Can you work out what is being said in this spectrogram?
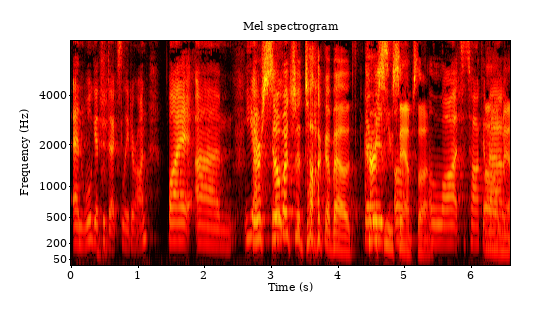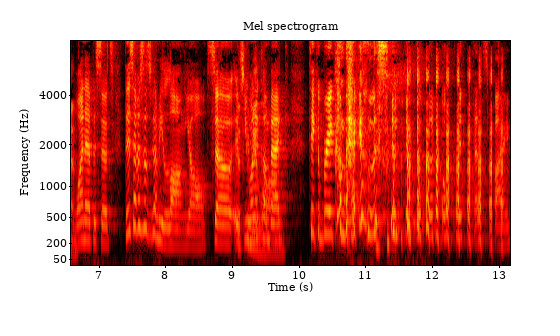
And we'll get to Dex later on. But um, yeah, There's so, much to talk about. Curse you, a- Samsung. A lot to talk Oh, about. man. One episode. This episode's gonna be long, y'all. So if It's you want to come long. back, take a break, come back and listen. in a little bit, That's fine.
